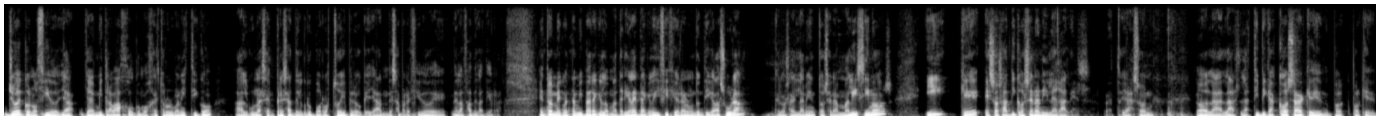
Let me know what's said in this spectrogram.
Yo he conocido ya, ya en mi trabajo como gestor urbanístico a algunas empresas del grupo Rostoy, pero que ya han desaparecido de, de la faz de la Tierra. Entonces me cuenta mi padre que los materiales de aquel edificio eran una auténtica basura, que los aislamientos eran malísimos y que esos áticos eran ilegales. Esto ya son la- la- las típicas cosas que, por- porque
